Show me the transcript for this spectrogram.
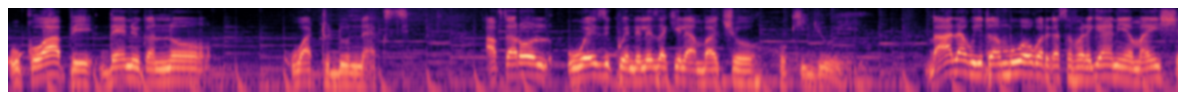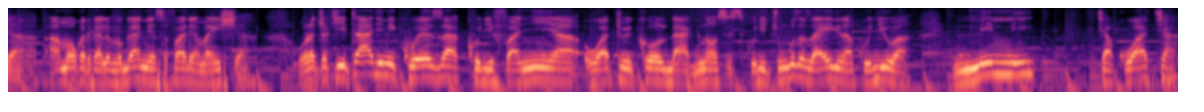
uko wapi, then you can know what to do next. After all, huwezi kuendeleza kile ambacho hukijui. Baada ya kujitambua uko katika safari gani ya maisha ama uko katika level gani ya safari ya maisha, unachokihitaji ni kuweza kujifanyia what we call diagnosis, kujichunguza zaidi na kujua nini cha kuacha,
